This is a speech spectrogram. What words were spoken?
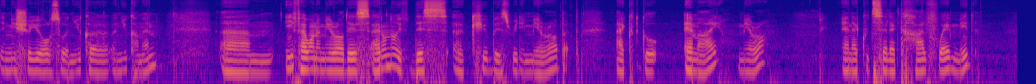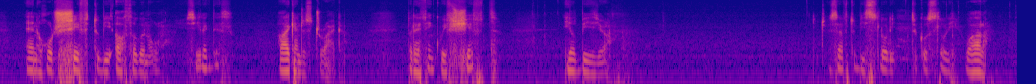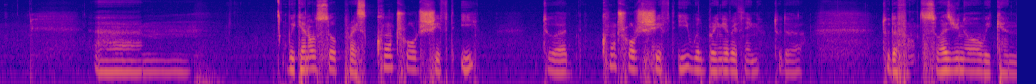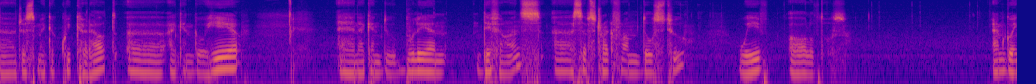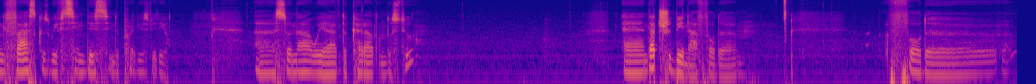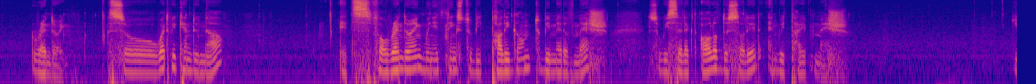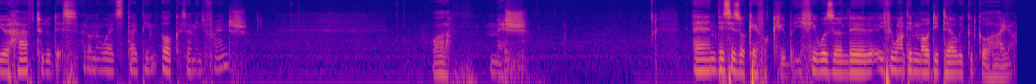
Let me show you also a new a new command. Um, if I want to mirror this, I don't know if this uh, cube is really mirror, but I could go MI mirror and I could select halfway mid and hold shift to be orthogonal. You see like this? Or I can just drag. But I think with shift it'll be easier. Just have to be slowly, to go slowly. Voila. Um, we can also press Control Shift E to a Control Shift E will bring everything to the to the front. So as you know, we can uh, just make a quick cutout. Uh, I can go here and I can do Boolean difference, uh, subtract from those two with all of those. I'm going fast because we've seen this in the previous video. Uh, so now we have the cutout on those two. And that should be enough for the for the rendering. So what we can do now it's for rendering we need things to be polygon to be made of mesh so we select all of the solid and we type mesh. You have to do this. I don't know why it's typing. Oh, because I'm in French. Voila, mesh. And this is okay for cube. If it was a little, if you wanted more detail, we could go higher.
